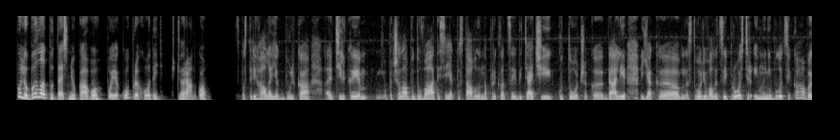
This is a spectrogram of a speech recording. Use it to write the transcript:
Полюбила тутешню каву, по яку приходить щоранку. Спостерігала, як булька е, тільки почала будуватися, як поставили, наприклад, цей дитячий куточок. е, Далі як е, створювали цей простір, і мені було цікаво,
